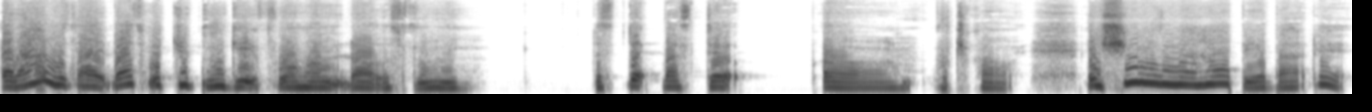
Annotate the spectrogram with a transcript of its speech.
And I was like, that's what you can get for a hundred dollars from me. The step by step what you call it. And she was not happy about that.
